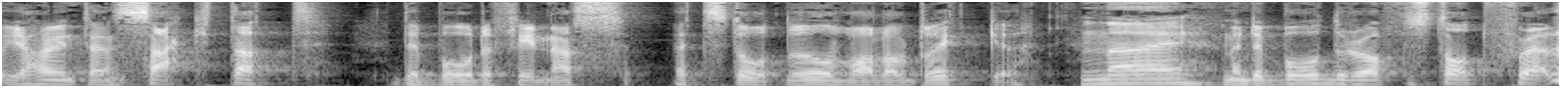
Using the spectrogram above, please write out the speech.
jag har ju inte ens sagt att det borde finnas ett stort urval av drycker. Nej, Men det borde du ha förstått själv.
